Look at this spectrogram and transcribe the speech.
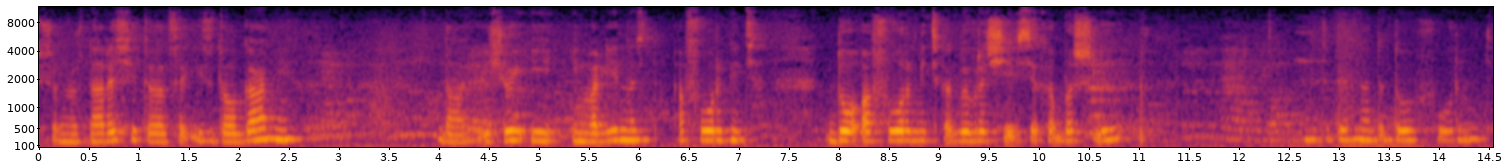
что нужно рассчитываться и с долгами, да, еще и инвалидность оформить, дооформить, как бы врачи всех обошли. И теперь надо дооформить.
